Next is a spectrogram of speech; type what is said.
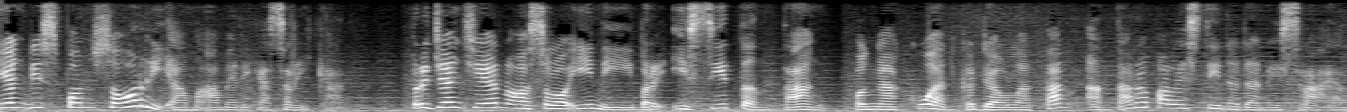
yang disponsori sama Amerika Serikat. Perjanjian Oslo ini berisi tentang pengakuan kedaulatan antara Palestina dan Israel.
